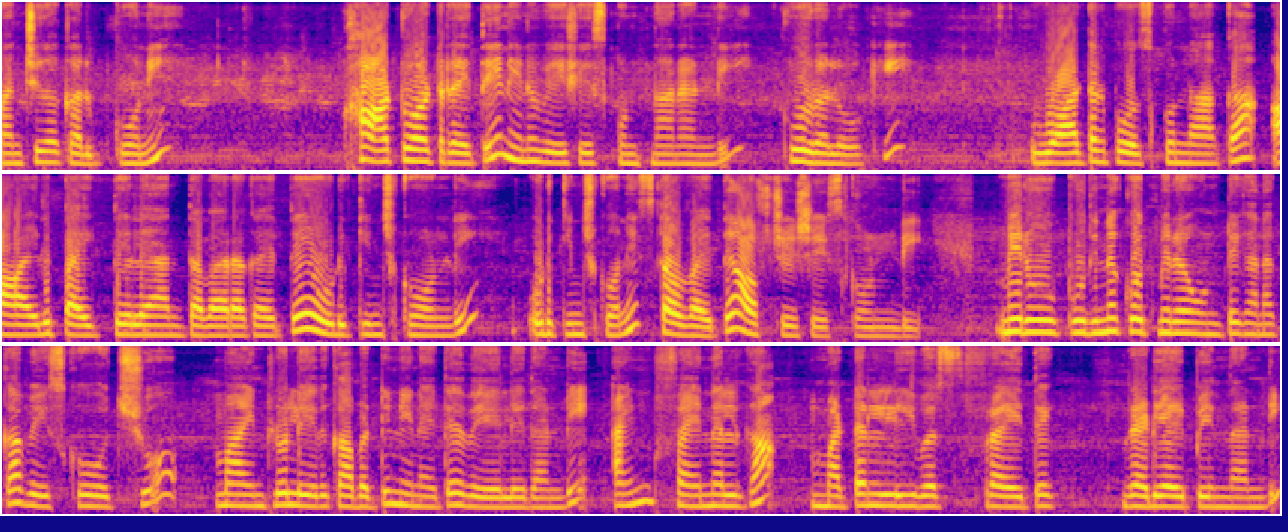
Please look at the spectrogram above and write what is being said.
మంచిగా కలుపుకొని హాట్ వాటర్ అయితే నేను వేసేసుకుంటున్నానండి కూరలోకి. వాటర్ పోసుకున్నాక ఆయిల్ పైకి తేలేంత వరకు అయితే ఉడికించుకోండి. ఉడికించుకొని స్టవ్ అయితే ఆఫ్ చేసేసుకోండి. మీరు పుదీనా కొత్తిమీర ఉంటే కనుక వేసుకోవచ్చు. మా ఇంట్లో లేదు కాబట్టి నేనైతే వేయలేదండి. అండ్ ఫైనల్గా మటన్ లీవర్స్ ఫ్రై అయితే రెడీ అయిపోయిందండి.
